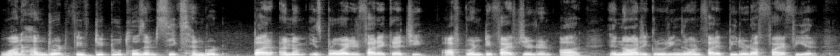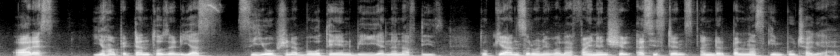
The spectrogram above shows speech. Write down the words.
One hundred fifty two thousand six hundred per annum is provided for a crèche of 25 children or a non-recurring grant for a period of 5 year. RS यहाँ पे टेन थाउज़ेंड या सी ऑप्शन है बोथ ए एंड बी या नन ऑफ़ दीज तो क्या आंसर होने वाला है? Financial assistance under Palna scheme पूछा गया है।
